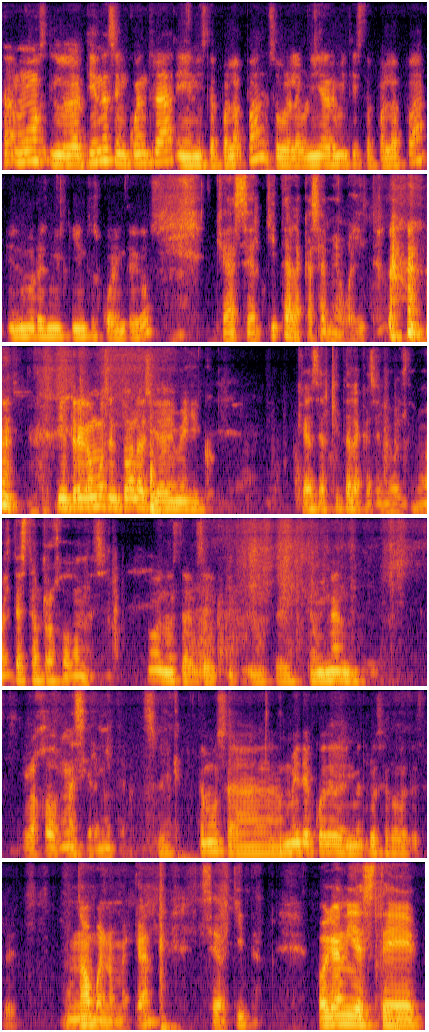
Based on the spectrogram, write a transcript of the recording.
Estamos, la tienda se encuentra en Iztapalapa, sobre la avenida Ermita Iztapalapa, el número es 1542, Queda cerquita de la casa de mi abuelita. y entregamos en toda la Ciudad de México. Queda cerquita de la casa de mi abuelita. Mi abuelita está en Rojo Gómez. No, no está cerquita, no está ahí, caminando. Rojo Gómez y Ermita. Estamos a media cuadra del metro Cerro de la Estrella. No, bueno, me quedan cerquita. Oigan, y este,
